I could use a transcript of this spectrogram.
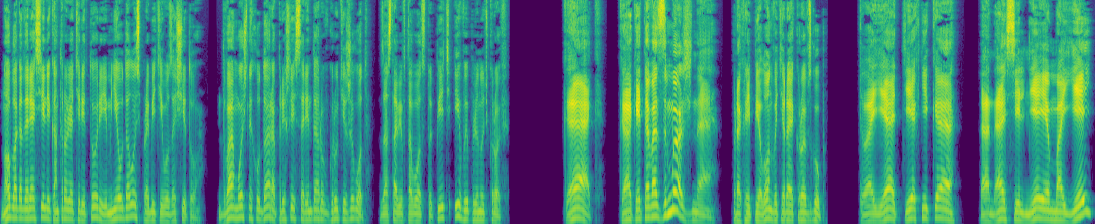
Но благодаря силе контроля территории мне удалось пробить его защиту. Два мощных удара пришлись Сарендару в грудь и живот, заставив того отступить и выплюнуть кровь. «Как? Как это возможно?» – прохрипел он, вытирая кровь с губ. «Твоя техника, она сильнее моей?»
